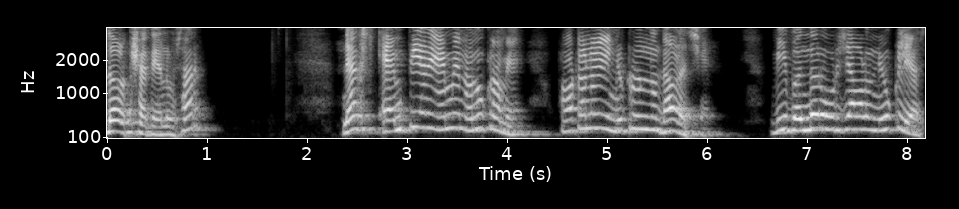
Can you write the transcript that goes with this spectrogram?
દળ ક્ષતિ અનુસાર. નેક્સ્ટ એમપી અને એમએન અનુક્રમે પ્રોટોન અને ન્યુટ્રોનનો દળ છે. બી બંધન ઉર્જાવાળું ન્યુક્લિયસ.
